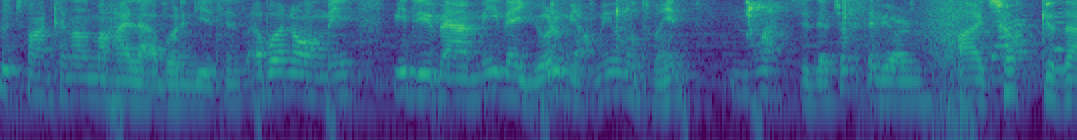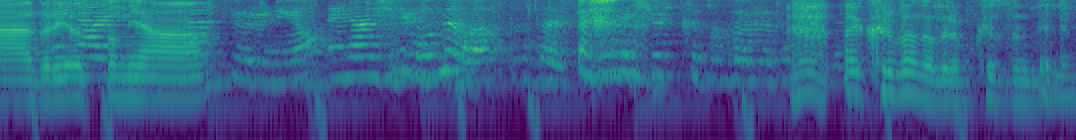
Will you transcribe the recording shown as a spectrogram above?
Lütfen kanalıma hala abone değilseniz abone olmayı, videoyu beğenmeyi ve yorum yapmayı unutmayın. Sizleri çok seviyorum. Ay çok güzel duruyorsun ya. Ters görünüyor. Enerji Ne baktın tersi? Meşhur kızım böyle. Ay kurban olurum kuzum benim.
